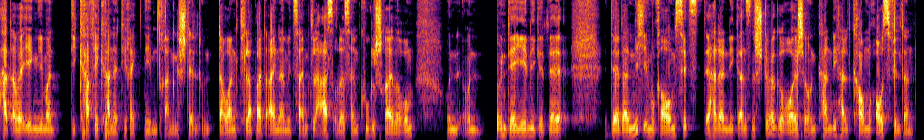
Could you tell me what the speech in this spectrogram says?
hat aber irgendjemand die Kaffeekanne direkt nebendran gestellt und dauernd klappert einer mit seinem Glas oder seinem Kugelschreiber rum und, und und derjenige, der, der dann nicht im Raum sitzt, der hat dann die ganzen Störgeräusche und kann die halt kaum rausfiltern.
